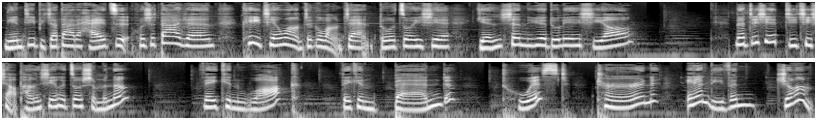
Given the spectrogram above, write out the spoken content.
年纪比较大的孩子或是大人，可以前往这个网站多做一些延伸的阅读练习哦。那这些机器小螃蟹会做什么呢？They can walk, they can bend, twist, turn, and even jump。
